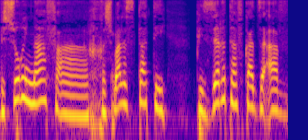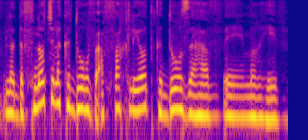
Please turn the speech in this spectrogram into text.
ושורי נף, החשמל הסטטי, פיזר את האבקת זהב לדפנות של הכדור והפך להיות כדור זהב אה, מרהיב.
